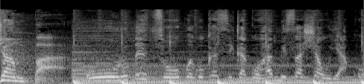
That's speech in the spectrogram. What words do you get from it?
jampa. Urubetso rwo gukazi kaguhambisa shawu yako.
